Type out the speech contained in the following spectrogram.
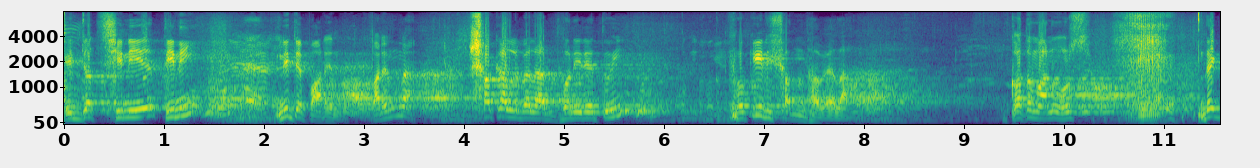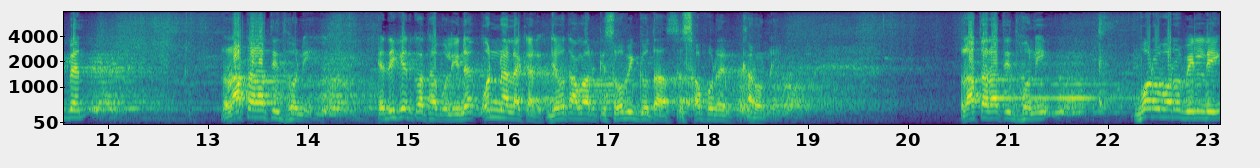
ইজ্জত ছিনিয়ে তিনি নিতে পারেন। পারেন না? সকাল বেলার ধনীরে তুই, ফকির সন্ধ্যা বেলা কত মানুষ, দেখবেন, রাতারাতি ধনী। এদিকের কথা বলি না, অন্য এলাকার, যেহেতু আমার কিছু অভিজ্ঞতা আছে সফরের কারণে। রাতারাতি ধনী বড় বড় বিল্ডিং,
